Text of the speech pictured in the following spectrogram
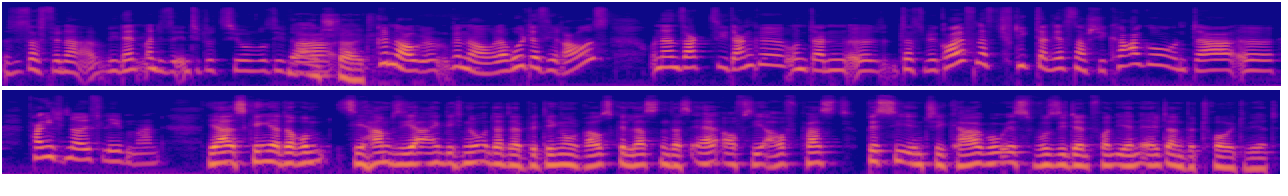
was ist das für eine, wie nennt man diese Institution, wo sie eine war? Anstalt. Genau, genau. Da holt er sie raus und dann sagt sie Danke und dann, äh, dass du mir geholfen hast. Ich fliege dann jetzt nach Chicago und da äh, fange ich ein neues Leben an. Ja, es ging ja darum, sie haben sie ja eigentlich nur unter der Bedingung rausgelassen, dass er auf sie aufpasst, bis sie in Chicago ist, wo sie denn von ihren Eltern betreut wird.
